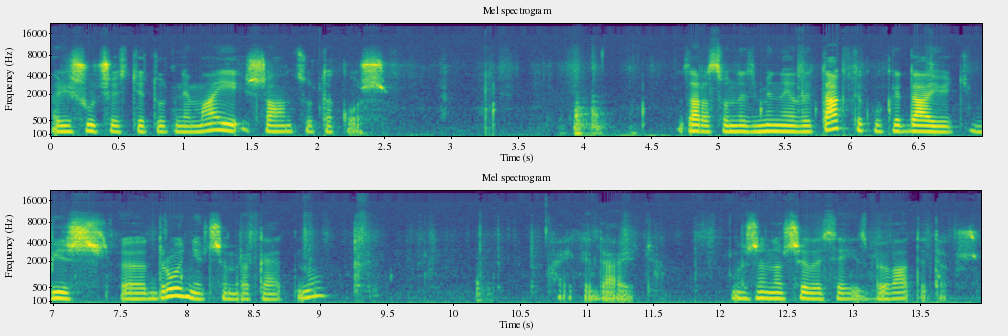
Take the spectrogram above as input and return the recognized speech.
рішучості тут немає і шансу також. Зараз вони змінили тактику, кидають більш е, дронів, чим ракет. Ну, хай кидають. Ми вже навчилися їх збивати, так що.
